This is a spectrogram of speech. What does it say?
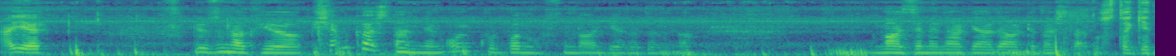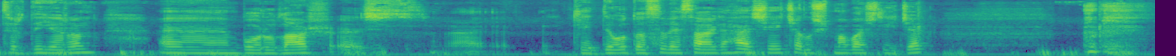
Hayır. Gözün akıyor. Bir şey mi kaçtı annem? Oy kurban olsunlar yaradığına. Malzemeler geldi arkadaşlar. Usta getirdi yarın eee, borular, ş- eee, kedi odası vesaire her şey çalışma başlayacak.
